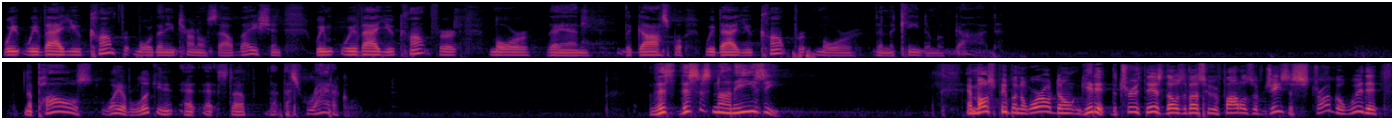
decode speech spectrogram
We, we value comfort more than eternal salvation. We, we value comfort more than the gospel. We value comfort more than the kingdom of God. Now, Paul's way of looking at, at stuff, that, that's radical. This, this is not easy. And most people in the world don't get it. The truth is, those of us who are followers of Jesus struggle with it.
